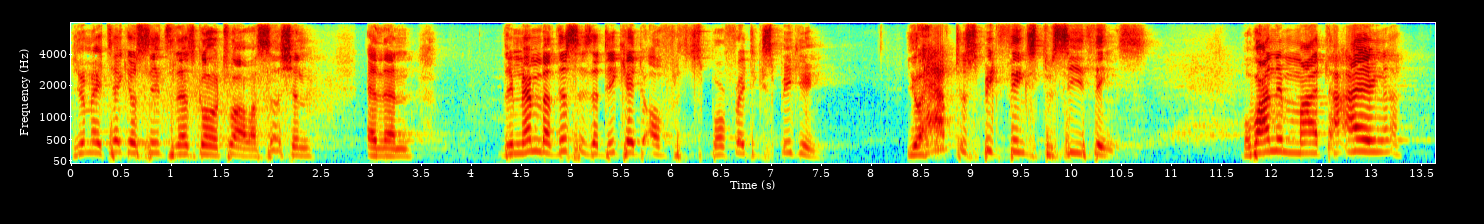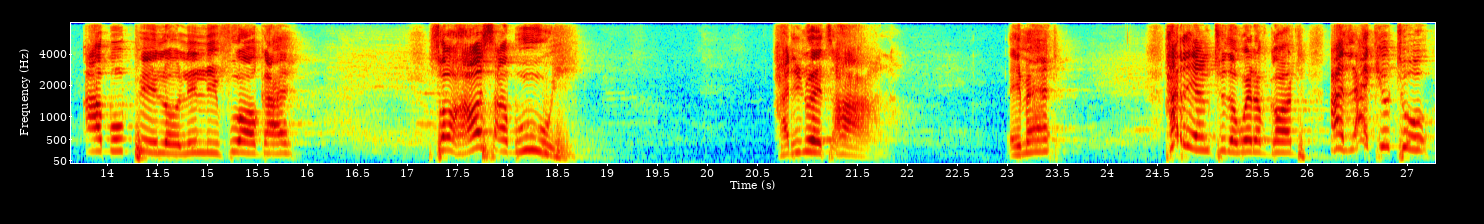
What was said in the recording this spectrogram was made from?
You may take your seats. Let's go to our session. And then remember, this is a decade of prophetic speaking. You have to speak things to see things. Hobane matla a eng a bophelo le lefu a o kae? So o sa bue ha di no etsahala. Amen. Hurry into the word of God. I'd like you to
